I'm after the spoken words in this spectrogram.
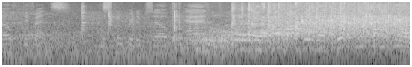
self-defense. He snookered himself, and he's come up with a bit of magic here.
